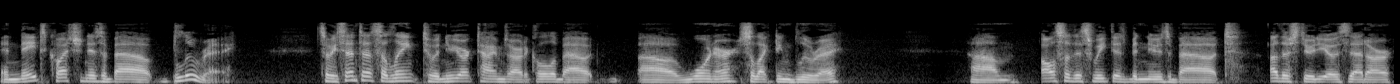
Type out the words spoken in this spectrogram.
And Nate's question is about Blu-ray. So he sent us a link to a New York Times article about uh, Warner selecting Blu-ray. Um, also, this week there's been news about other studios that are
